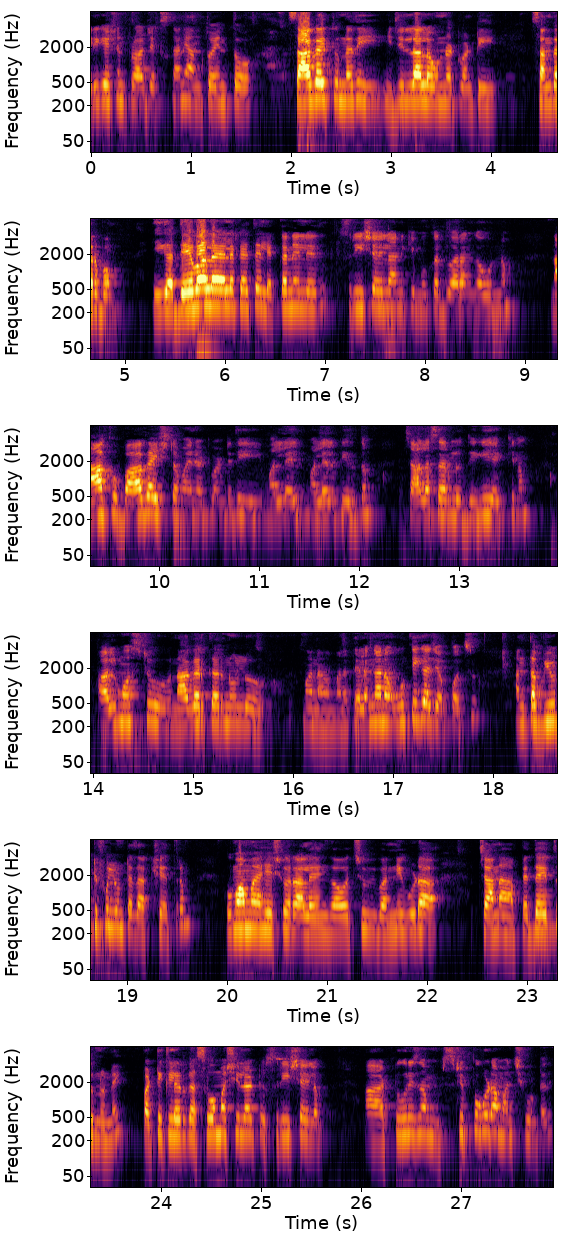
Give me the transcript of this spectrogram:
ఇరిగేషన్ ప్రాజెక్ట్స్ కానీ అంతో ఎంతో సాగైతున్నది ఈ జిల్లాలో ఉన్నటువంటి సందర్భం. ఇక దేవాలయాలకైతే లెక్కనే లేదు. శ్రీశైలానికి ముఖద్వారంగా ఉన్నాం. నాకు బాగా ఇష్టమైనటువంటిది మల్లె మల్లెల తీర్థం. చాలాసార్లు దిగి ఎక్కినాం. ఆల్మోస్ట్ నాగర్ కర్నూలు మన మన తెలంగాణ ఊటీగా చెప్పొచ్చు. అంత బ్యూటిఫుల్ ఉంటుంది ఆ క్షేత్రం. ఉమామహేశ్వర ఆలయం కావచ్చు ఇవన్నీ కూడా చాలా పెద్ద ఎత్తున ఉన్నాయి. పర్టికులర్గా సోమశిల టు శ్రీశైలం ఆ టూరిజం స్ట్రిప్ కూడా మంచిగా ఉంటుంది.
